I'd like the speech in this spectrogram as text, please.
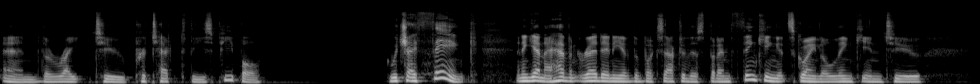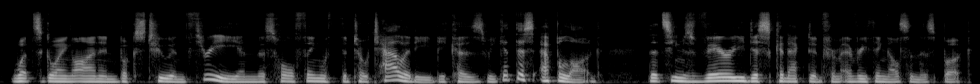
and the right to protect these people. Which I think, and again, I haven't read any of the books after this, but I'm thinking it's going to link into what's going on in books two and three and this whole thing with the totality because we get this epilogue that seems very disconnected from everything else in this book.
